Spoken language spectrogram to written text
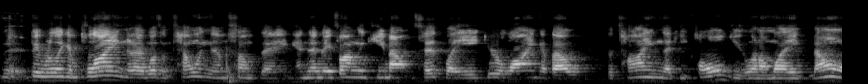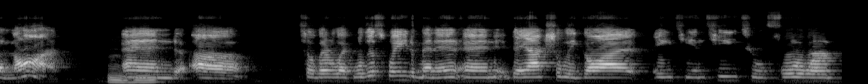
They were like implying that I wasn't telling them something, and then they finally came out and said, "Like you're lying about the time that he called you," and I'm like, "No, I'm not." Mhm. and uh, so they were like, "Well, just wait a minute," and they actually got AT and T to forward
